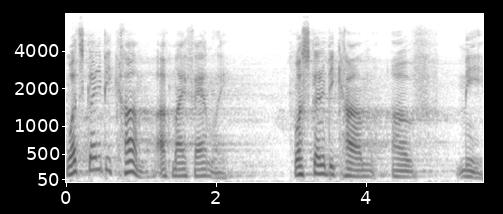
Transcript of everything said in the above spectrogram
what's going to become of my family? What's going to become of me?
